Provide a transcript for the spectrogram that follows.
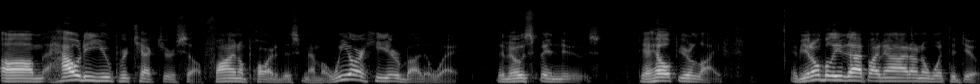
Um, how do you protect yourself? Final part of this memo. We are here, by the way, the No Spin News, to help your life. If you don't believe that by now, I don't know what to do.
